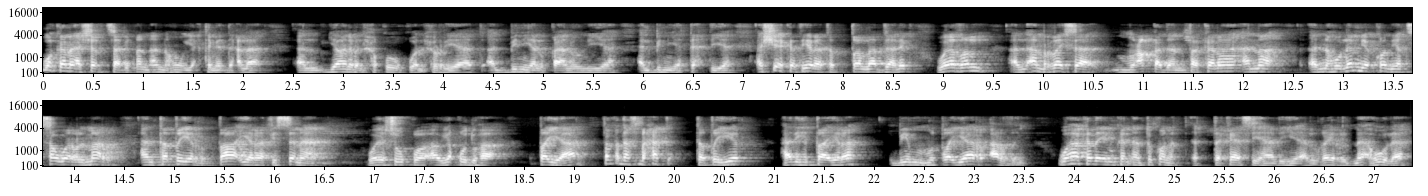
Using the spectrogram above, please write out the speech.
وكما أشرت سابقا أنه يعتمد على الجانب الحقوق والحريات، البنية القانونية، البنية التحتية، أشياء كثيرة تتطلب ذلك ويظل الأمر ليس معقدا فكما ان أنه لم يكن يتصور المرء أن تطير طائرة في السماء ويسوقها أو يقودها طيار فقد أصبحت تطير هذه الطائرة بمطيار أرضي وهكذا يمكن أن تكون التكاسي هذه الغير المأهوله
